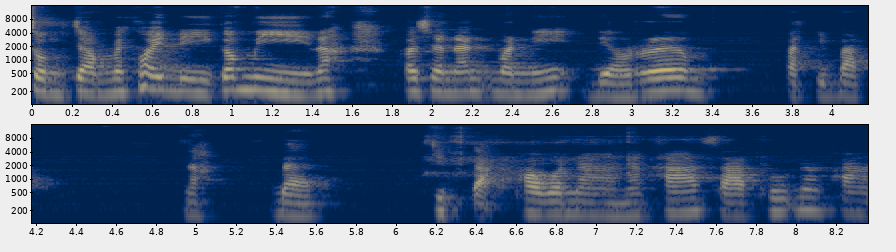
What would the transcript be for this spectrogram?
ทรงจำไม่ค่อยดีก็มีนะ เพราะฉะนั้นวันนี้เดี๋ยวเริ่มปฏิบัตินะแบบจิตตภาวนานะคะ สาธุนะคะ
